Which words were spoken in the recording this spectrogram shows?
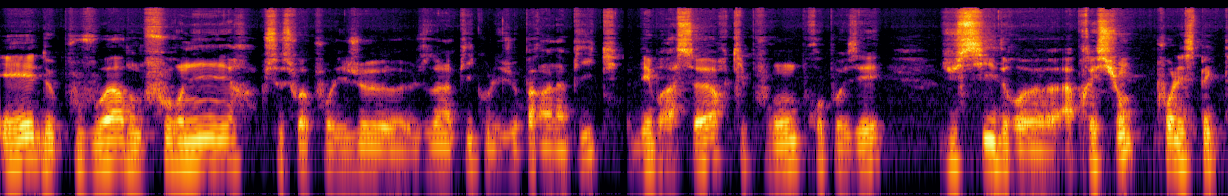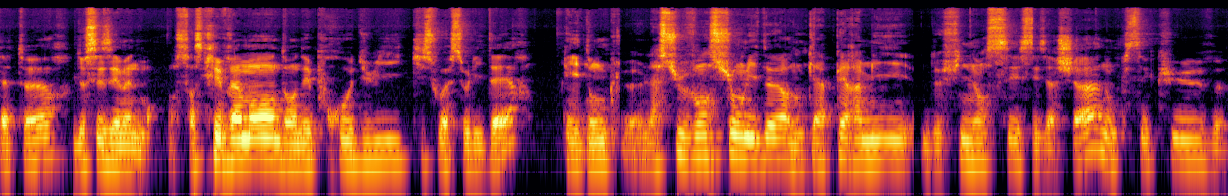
et de pouvoir donc fournir, que ce soit pour les Jeux, Jeux Olympiques ou les Jeux Paralympiques, des brasseurs qui pourront proposer du cidre euh, à pression pour les spectateurs de ces événements. On s'inscrit vraiment dans des produits qui soient solidaires, et donc euh, la subvention leader donc a permis de financer ces achats, donc ces cuves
